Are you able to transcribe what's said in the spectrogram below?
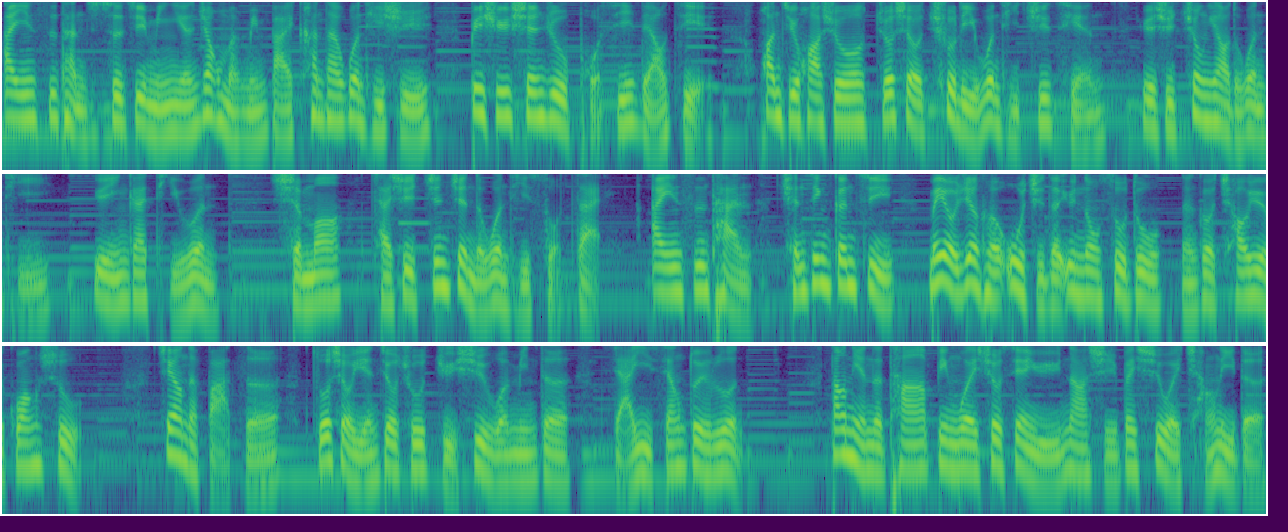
爱因斯坦这句名言让我们明白，看待问题时必须深入剖析了解。换句话说，着手处理问题之前，越是重要的问题，越应该提问：什么才是真正的问题所在？爱因斯坦曾经根据没有任何物质的运动速度能够超越光速。这样的法则，着手研究出举世闻名的狭义相对论。当年的他并未受限于那时被视为常理的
